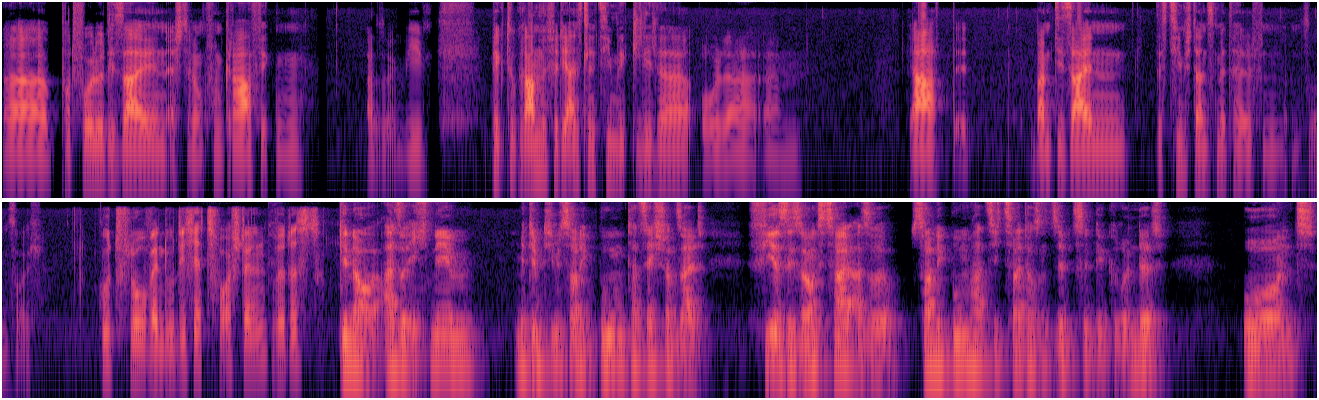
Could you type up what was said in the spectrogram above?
Äh, Portfolio-Design, Erstellung von Grafiken, also irgendwie Piktogramme für die einzelnen Teammitglieder oder ähm, ja, beim Design des Teamstands mithelfen und so ein Zeug. Gut, Flo, wenn du dich jetzt vorstellen würdest. Genau, also ich nehme mit dem Team Sonic Boom tatsächlich schon seit vier Saisons teil. Also Sonic Boom hat sich 2017 gegründet und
